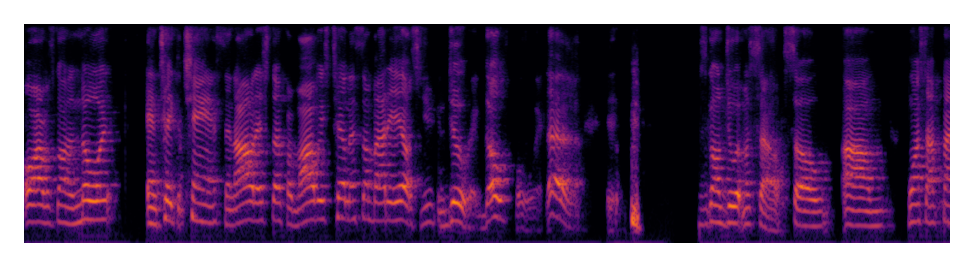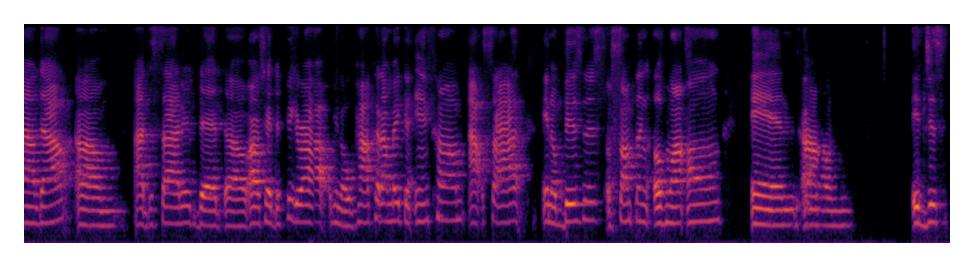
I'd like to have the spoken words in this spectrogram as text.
or I was going to know it and take a chance and all that stuff. I'm always telling somebody else, you can do it, go for it. Just gonna do it myself. So um, once I found out, um, I decided that uh, I was had to figure out, you know, how could I make an income outside in a business or something of my own, and um, it just,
